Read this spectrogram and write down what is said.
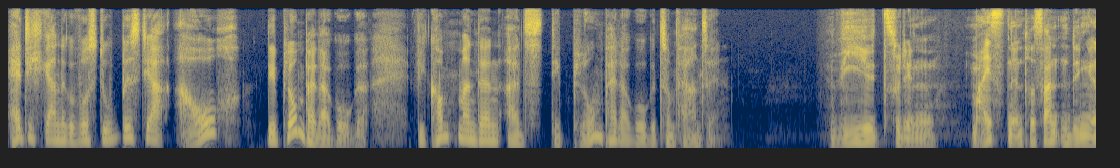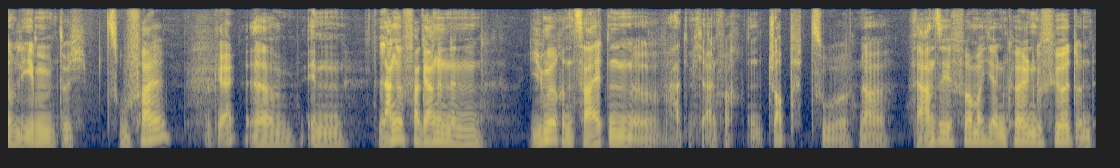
hätte ich gerne gewusst, du bist ja auch Diplompädagoge. Wie kommt man denn als Diplompädagoge zum Fernsehen? Wie zu den meisten interessanten Dingen im Leben durch Zufall. Okay. Ähm, in lange vergangenen jüngeren Zeiten äh, hat mich einfach ein Job zu einer Fernsehfirma hier in Köln geführt und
